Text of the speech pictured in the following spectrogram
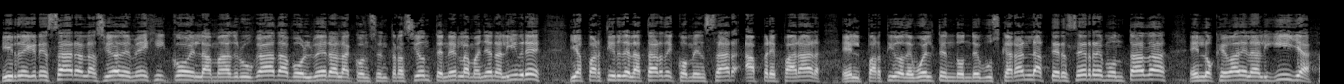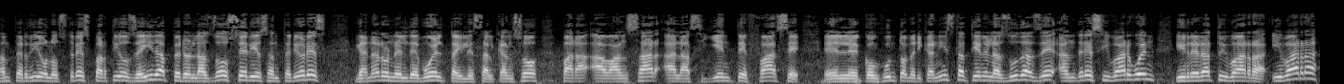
y regresar a la Ciudad de México en la madrugada, volver a la concentración, tener la mañana libre y a partir de la tarde comenzar a preparar el partido de vuelta en donde buscarán la tercera remontada en lo que va de la liguilla. Han perdido los tres partidos de ida, pero en las dos series anteriores ganaron el de vuelta y les alcanzó para avanzar a la siguiente fase. El eh, conjunto americanista tiene las dudas de Andrés Ibargüen y Renato Ibarra. Ibarra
